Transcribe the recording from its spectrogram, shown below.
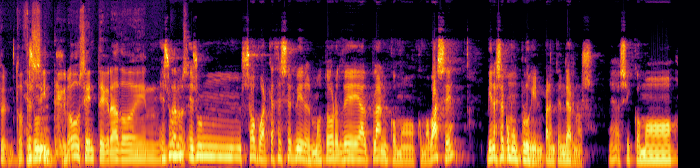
entonces, ¿se integró o se ha integrado en...? Es un, es un, software que hace servir el motor de Alplan como, como base. Viene a ser como un plugin, para entendernos. ¿eh? Así como uh,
